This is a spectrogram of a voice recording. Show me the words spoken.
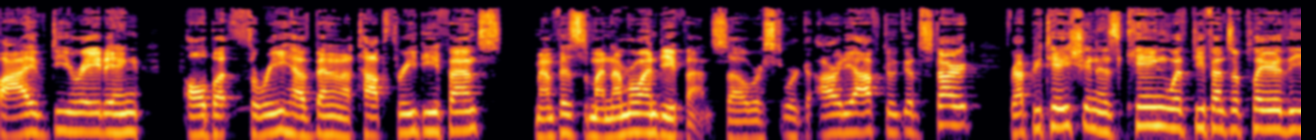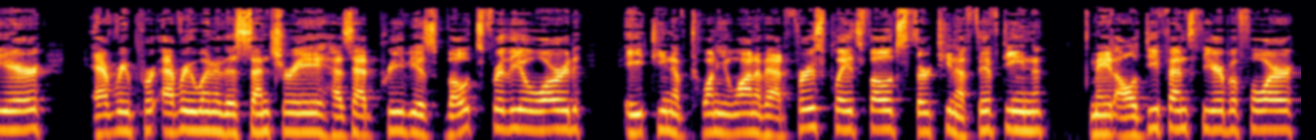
five D rating. All but three have been in a top three defense. Memphis is my number one defense. So we're, we're already off to a good start. Reputation is king with Defensive Player of the Year. Every every winner this century has had previous votes for the award. 18 of 21 have had first place votes. 13 of 15 made all defense the year before.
